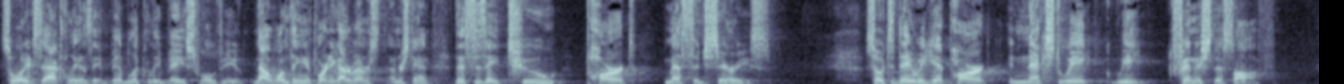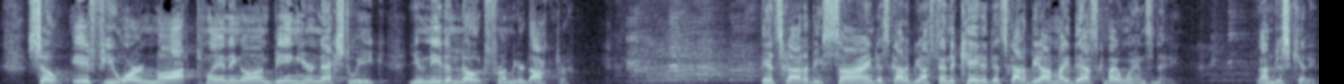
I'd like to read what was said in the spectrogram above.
So, what exactly is a biblically based worldview? Now, one thing important you got to understand this is a two part message series. So, today we get part, and next week we finish this off. So if you are not planning on being here next week, you need a note from your doctor. It's got to be signed, it's got to be authenticated, it's got to be on my desk by Wednesday. I'm just kidding.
